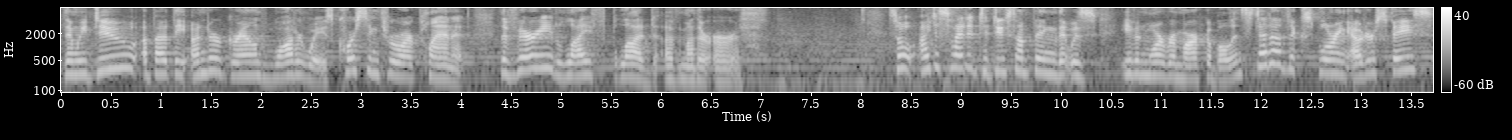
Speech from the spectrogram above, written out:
than we do about the underground waterways coursing through our planet, the very lifeblood of Mother Earth. So I decided to do something that was even more remarkable. Instead of exploring outer space,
